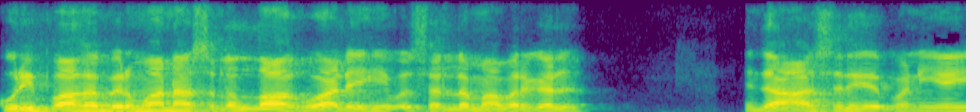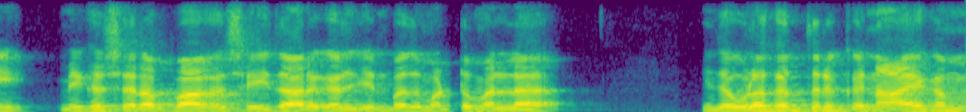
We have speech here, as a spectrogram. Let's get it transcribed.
குறிப்பாக பெருமானா ஸல்லல்லாஹு அலைஹி வஸல்லம் அவர்கள் இந்த ஆசிரியர் பணியை மிக சிறப்பாக செய்தார்கள் என்பது மட்டுமல்ல இந்த உலகத்திற்கு நாயகம்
